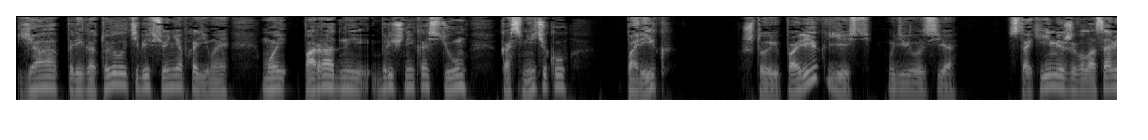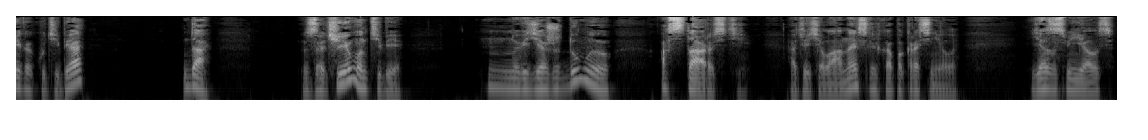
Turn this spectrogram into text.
«Я приготовила тебе все необходимое. Мой парадный брючный костюм, косметику, парик». «Что, и парик есть?» — удивилась я. «С такими же волосами, как у тебя?» «Да». «Зачем он тебе?» «Но ведь я же думаю о старости», — ответила она и слегка покраснела. Я засмеялась.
